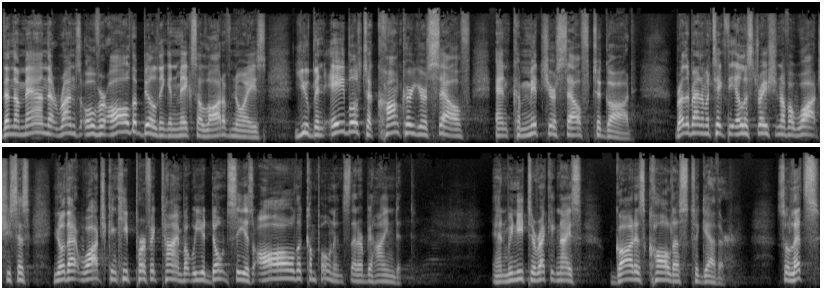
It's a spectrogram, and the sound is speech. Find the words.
than the man that runs over all the building and makes a lot of noise. You've been able to conquer yourself and commit yourself to God. Brother Branham would take the illustration of a watch. He says, You know, that watch can keep perfect time, but what you don't see is all the components that are behind it. And we need to recognize God has called us together. So let's,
